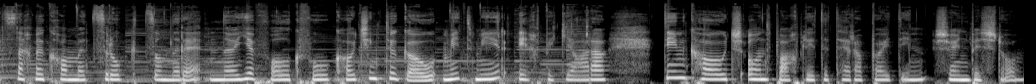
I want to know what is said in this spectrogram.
Herzlich willkommen zurück zu einer neuen Folge von Coaching to Go mit mir. Ich bin Chiara, dein Coach und Bachblütentherapeutin. Schön bist du.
